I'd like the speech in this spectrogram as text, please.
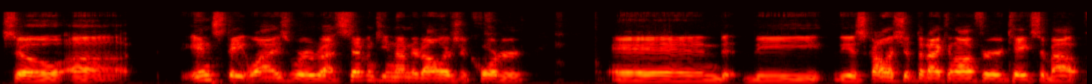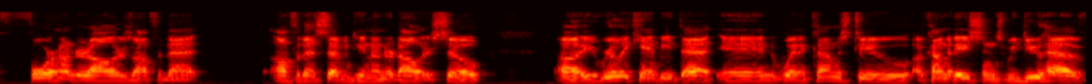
So uh, in-state wise, we're about seventeen hundred dollars a quarter, and the the scholarship that I can offer takes about four hundred dollars off of that, off of that seventeen hundred dollars. So uh, you really can't beat that. And when it comes to accommodations, we do have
